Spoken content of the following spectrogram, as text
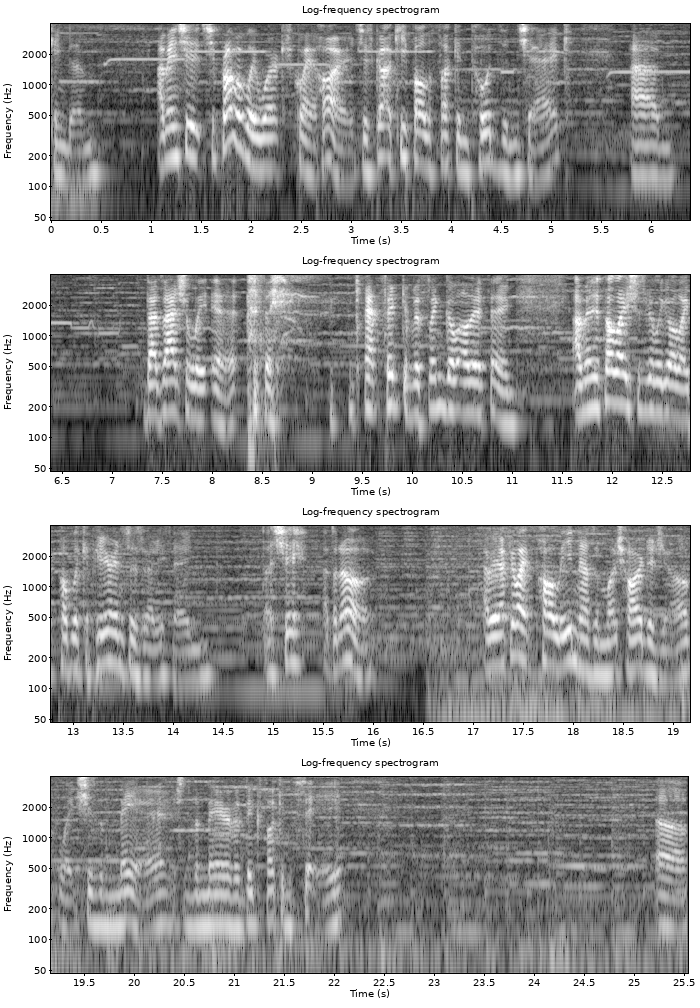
Kingdom. I mean, she she probably works quite hard. She's got to keep all the fucking toads in check. Um, that's actually it. I can't think of a single other thing. I mean, it's not like she's really got like public appearances or anything, does she? I don't know. I mean, I feel like Pauline has a much harder job. Like, she's the mayor. She's the mayor of a big fucking city. Uh,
